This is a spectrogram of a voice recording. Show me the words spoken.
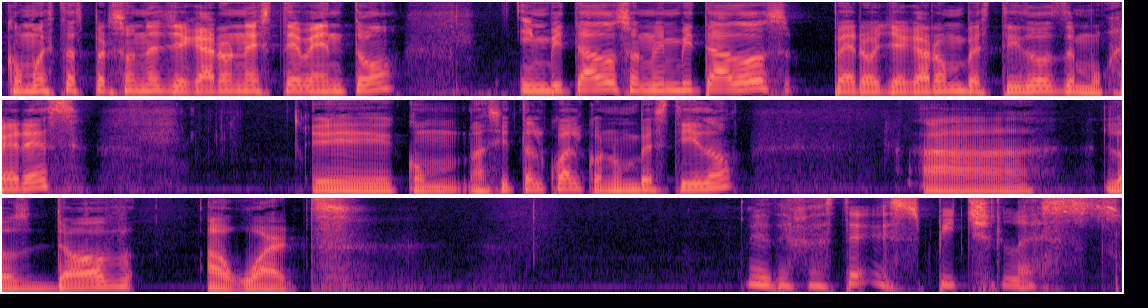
cómo estas personas llegaron a este evento, invitados o no invitados, pero llegaron vestidos de mujeres, eh, así tal cual, con un vestido, a los Dove Awards. Me dejaste speechless.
